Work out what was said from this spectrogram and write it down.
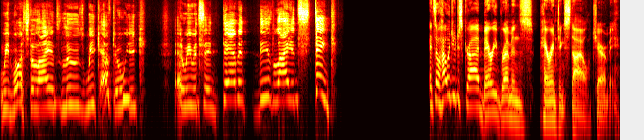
We'd watch the Lions lose week after week. And we would say, damn it, these Lions stink. And so, how would you describe Barry Bremen's parenting style, Jeremy?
